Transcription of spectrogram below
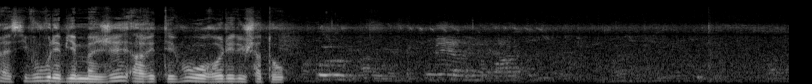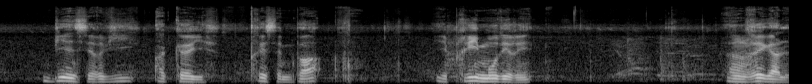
Euh, si vous voulez bien manger, arrêtez-vous au relais du château. Bien servi, accueil très sympa et prix modéré. Un régal.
